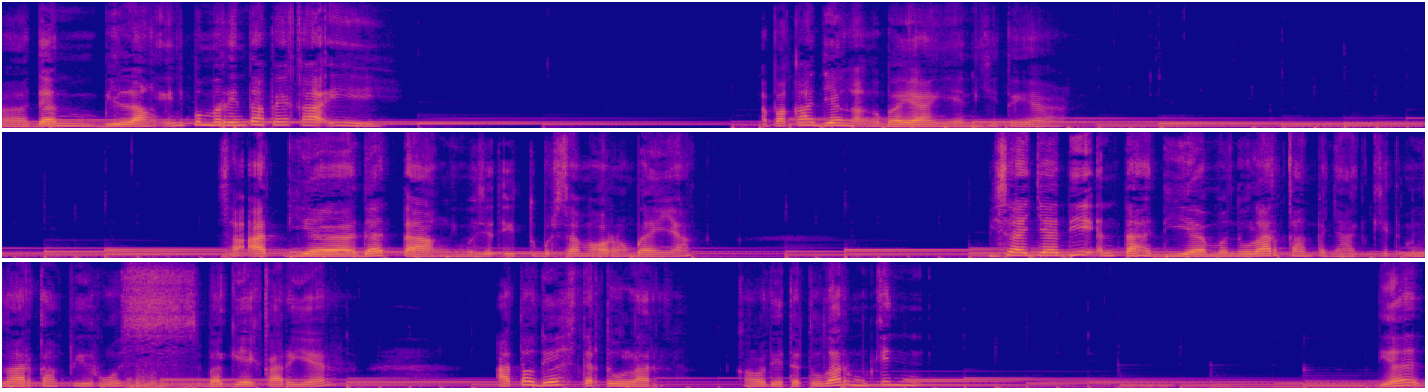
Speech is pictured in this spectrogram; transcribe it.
eh, dan bilang ini pemerintah PKI. Apakah dia nggak ngebayangin gitu ya? saat dia datang di masjid itu bersama orang banyak, bisa jadi entah dia menularkan penyakit, menularkan virus sebagai karier, atau dia tertular. Kalau dia tertular mungkin dia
